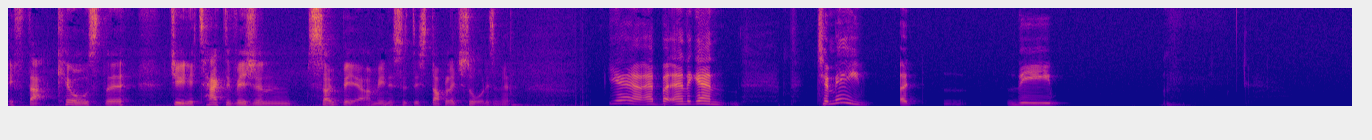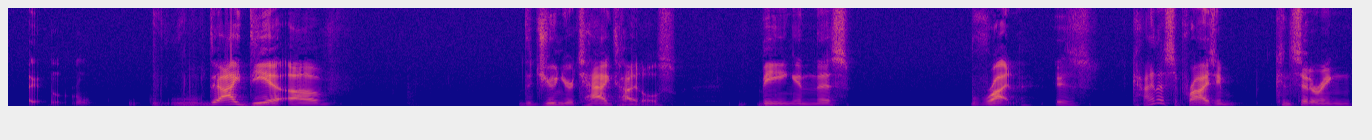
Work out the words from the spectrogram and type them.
if that kills the junior tag division, so be it. I mean, it's a this double edged sword, isn't it? Yeah, but and again, to me, uh, the the idea of the junior tag titles being in this rut is kind of surprising considering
